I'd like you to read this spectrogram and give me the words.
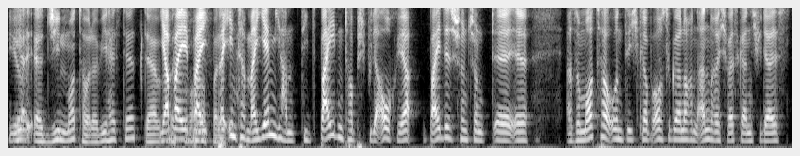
ja, äh, Gene Motta, oder wie heißt der? der Ja, bei, bei, bei. Inter Miami haben die beiden Topspieler auch, ja. Beide schon schon, äh, äh, also Motta und ich glaube auch sogar noch ein anderer, ich weiß gar nicht, wie der ist.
